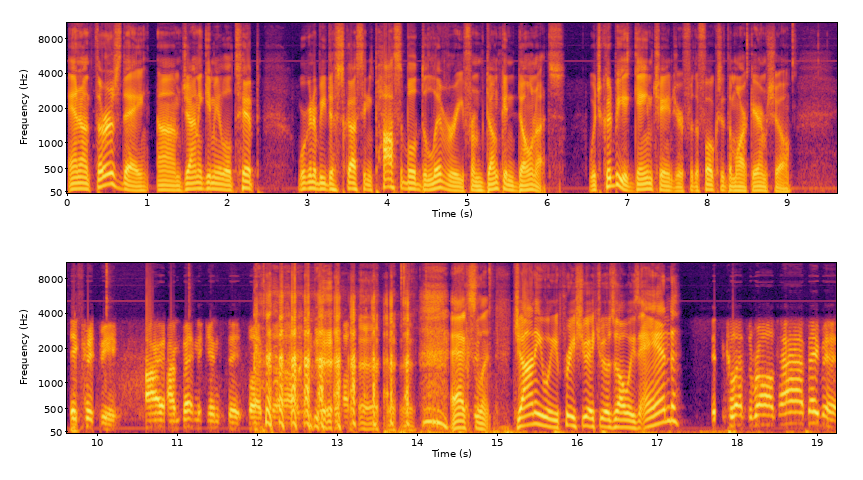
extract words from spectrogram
and on Thursday, um, Johnny, give me a little tip. We're going to be discussing possible delivery from Dunkin' Donuts, which could be a game changer for the folks at the Mark Arum Show. It could be. I, I'm betting against it, but uh, Excellent, Johnny. We appreciate you as always, and it's cholesterol's high, baby.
